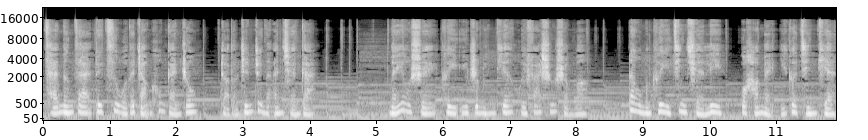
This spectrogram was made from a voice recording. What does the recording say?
才能在对自我的掌控感中找到真正的安全感。没有谁可以预知明天会发生什么，但我们可以尽全力过好每一个今天。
